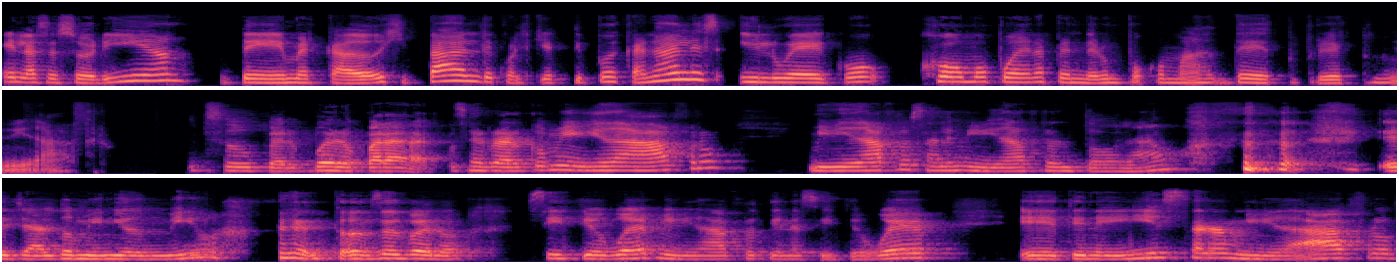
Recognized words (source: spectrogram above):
en la asesoría de mercado digital, de cualquier tipo de canales, y luego cómo pueden aprender un poco más de tu proyecto Mi Vida Afro. Súper. Bueno, para cerrar con Mi Vida Afro, mi vida afro sale mi vida afro en todo lado. ya el dominio es mío. Entonces, bueno, sitio web, mi vida afro tiene sitio web, eh, tiene Instagram, mi vida afro,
